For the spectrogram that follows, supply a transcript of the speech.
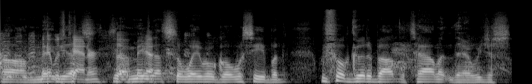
um, maybe it was Tanner. So, yeah, maybe yeah. that's the way we'll go. We'll see. But we feel good about the talent there. We just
